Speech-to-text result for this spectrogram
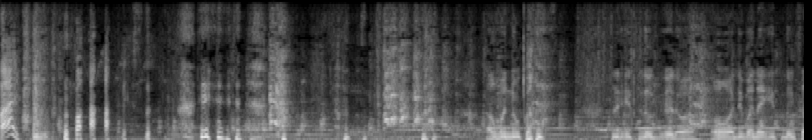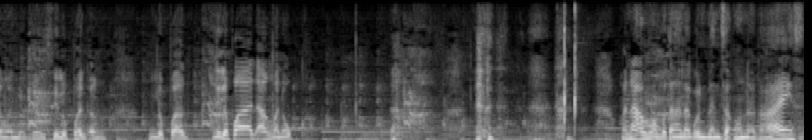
ay! ang manok. Na itlog ano? Oh di ba na itlog sa manok guys? Silupad ang nilupad nilupad ang manok. Mana ang mga butang nagundan sa una guys.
